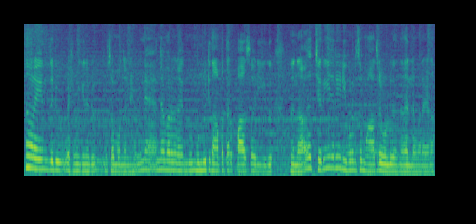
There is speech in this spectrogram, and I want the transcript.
എന്ന് പറയുന്നതൊരു വിഷമിക്കുന്നൊരു സംഭവം തന്നെയാണ്. പിന്നെ ഞാൻ പറയുന്നത് മുന്നൂറ്റി നാൽപ്പത്താറ് പാസ് അവർ ചെയ്തു അത് ചെറിയ ചെറിയ ഡിഫറൻസ് മാത്രമേ ഉള്ളൂ എന്ന് തന്നെ പറയണം.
